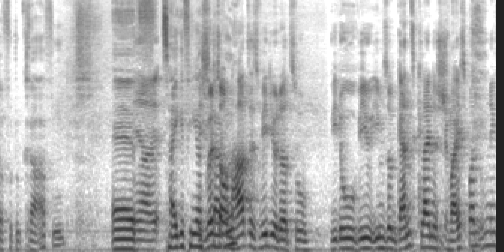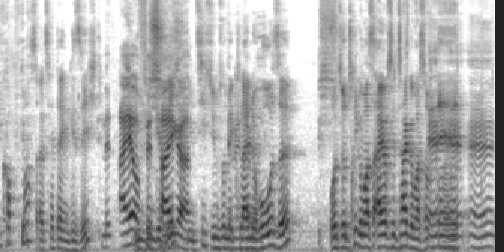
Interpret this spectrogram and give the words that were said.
unter Fotografen. Äh, Ja, Zeigefinger Ich möchte auch ein hartes Video dazu. Wie du, wie du ihm so ein ganz kleines Schweißband um den Kopf machst, als hätte er ein Gesicht. Mit Eye of the Gesicht, Tiger. Ihm ziehst du ihm so eine Genau. kleine Hose und so ein Trick und machst Eye of the Tiger, machst so äh, Äh,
